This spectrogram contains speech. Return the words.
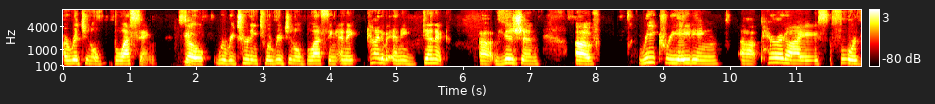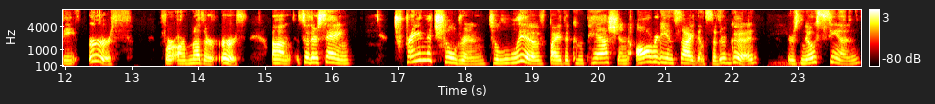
original blessing. So mm. we're returning to original blessing and a kind of an Edenic uh, vision of recreating uh, paradise for the earth, for our Mother Earth. Um, so they're saying train the children to live by the compassion already inside them. So they're good. There's no sin.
